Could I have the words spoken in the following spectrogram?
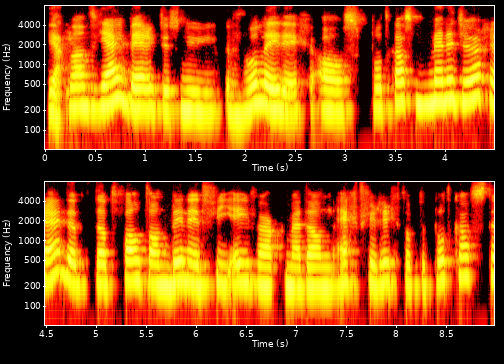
Ja. want jij werkt dus nu volledig als podcastmanager. Hè? Dat, dat valt dan binnen het VA-vak, maar dan echt gericht op de podcast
